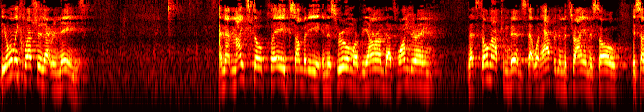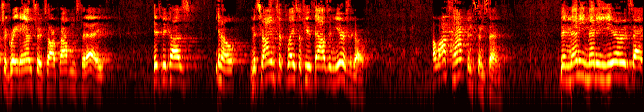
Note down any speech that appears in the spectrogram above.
The only question that remains, and that might still plague somebody in this room or beyond that's wondering, that's still not convinced that what happened in Mitzrayim is so, is such a great answer to our problems today, is because, you know, Mitzrayim took place a few thousand years ago. A lot's happened since then. Been many, many years that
